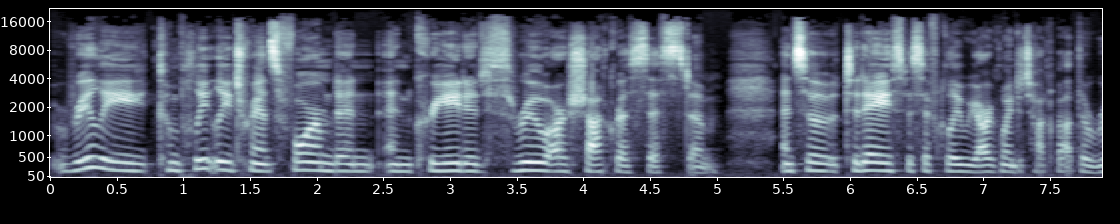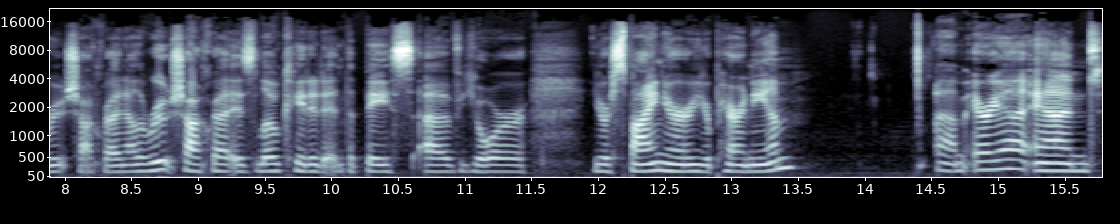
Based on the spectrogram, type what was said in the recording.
really completely transformed and, and created through our chakra system. And so today, specifically, we are going to talk about the root chakra. Now, the root chakra is located at the base of your, your spine, your, your perineum um, area. And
